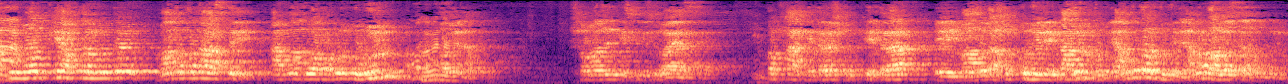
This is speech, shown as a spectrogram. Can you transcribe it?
আপনি মদ খেয়ে আপনার মধ্যে মানবতা আছে আপনার দোয়া কখনো কবুল হবে না। সমাজের কিছু কিছু ভাই আছে। কথা সুদ খেতারা এই মাদক আসক্ত হইলে তাদের ক্ষতি আমরা তার ক্ষতি নেই আমরা ভালো আছি আলহামদুলিল্লাহ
